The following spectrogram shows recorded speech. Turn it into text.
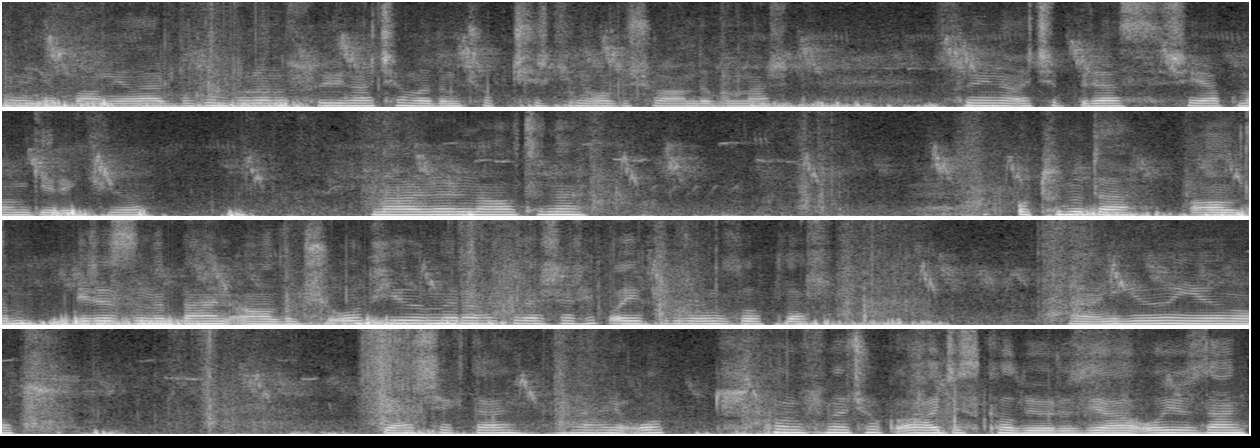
Şöyle bamyalar. Bugün buranın suyunu açamadım. Çok çirkin oldu şu anda bunlar. Suyunu açıp biraz şey yapmam gerekiyor. Narların altını otunu da aldım. Birazını ben aldım. Şu ot yığınları arkadaşlar hep ayıkladığımız otlar. Yani yığın yığın ot. Gerçekten yani ot konusunda çok aciz kalıyoruz ya. O yüzden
